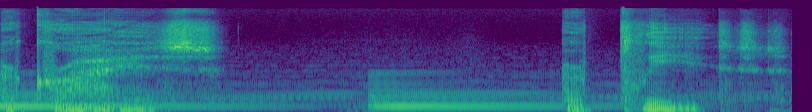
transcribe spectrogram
Her cries, her pleas,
